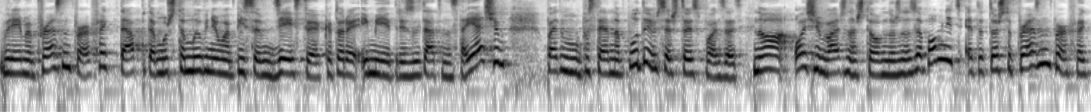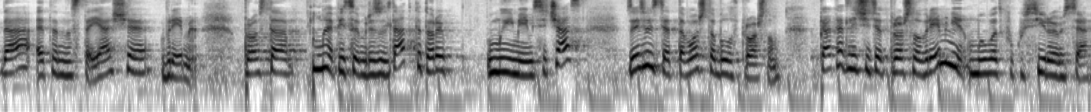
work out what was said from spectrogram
время present perfect, да, потому что мы в нем описываем действие, которое имеет результат в настоящем, поэтому мы постоянно путаемся, что использовать. Но очень важно, что вам нужно запомнить, это то, что present perfect, да, это настоящее время. Просто мы описываем результат, который мы имеем сейчас, в зависимости от того, что было в прошлом. Как отличить от прошлого времени? Мы вот фокусируемся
